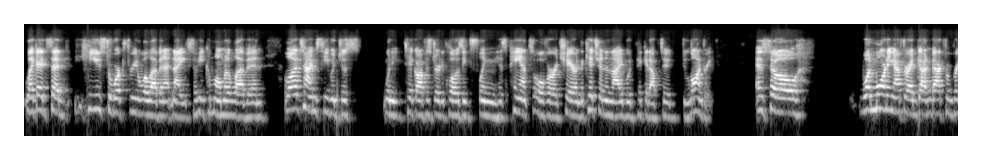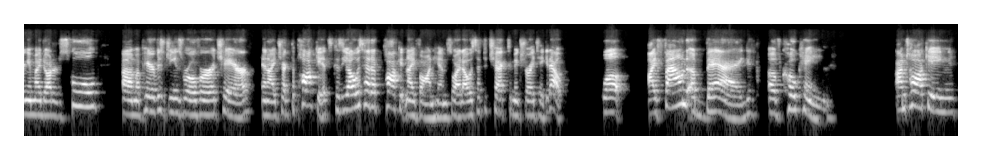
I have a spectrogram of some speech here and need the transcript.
like I'd said, he used to work three to eleven at night, so he'd come home at eleven. A lot of times, he would just when he'd take off his dirty clothes, he'd sling his pants over a chair in the kitchen, and I would pick it up to do laundry. And so one morning after I'd gotten back from bringing my daughter to school, um, a pair of his jeans were over a chair, and I checked the pockets because he always had a pocket knife on him. So I'd always have to check to make sure I take it out. Well, I found a bag of cocaine. I'm talking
